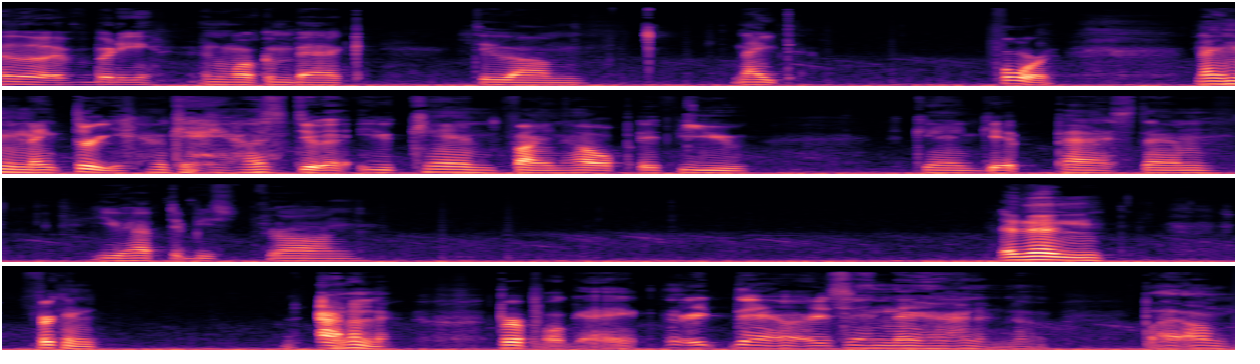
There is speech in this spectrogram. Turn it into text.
Hello everybody and welcome back to um night four. I mean night three. Okay, let's do it. You can find help if you can get past them. You have to be strong. And then freaking I don't know. Purple guy right there is in there, I don't know. But um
